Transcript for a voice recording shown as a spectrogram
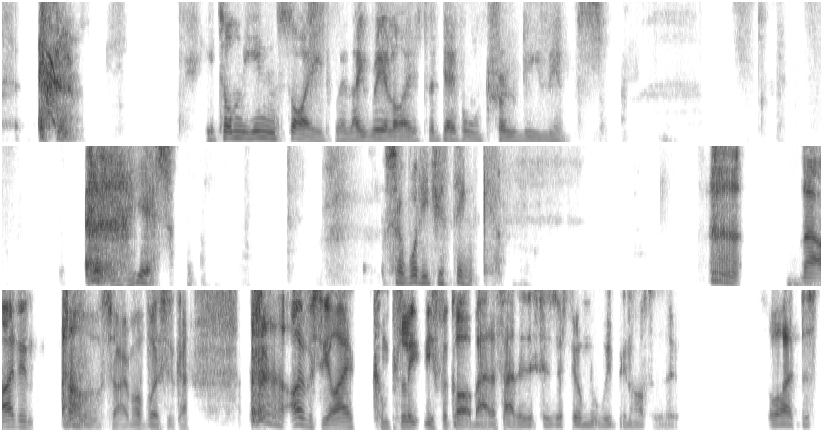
it's on the inside where they realize the devil truly lives. yes. So, what did you think? No, I didn't. Oh, sorry, my voice is going. Obviously, I completely forgot about the fact that this is a film that we've been asked to do. So I just,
